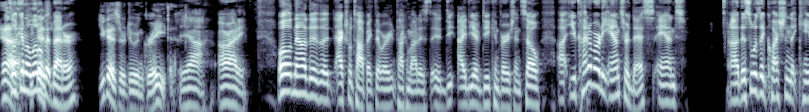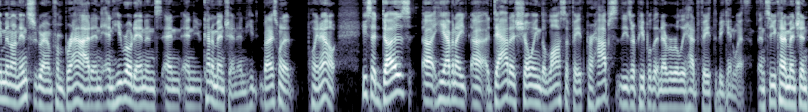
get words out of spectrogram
yeah, it's looking a little guys, bit better. You guys are doing great. Yeah. All righty. Well, now the, the actual topic that we're talking about is the de- idea of deconversion. So uh, you kind of already answered this, and uh, this was a question that came in on Instagram from Brad, and, and he wrote in and and and you kind of mentioned, and he, but I just want to point out. He said, "Does uh, he have uh, a data showing the loss of faith? Perhaps these are people that never really had faith to begin with." And so you kind of mentioned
